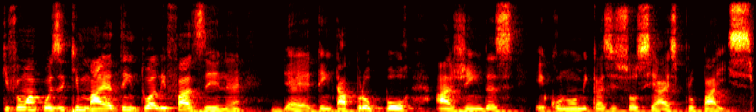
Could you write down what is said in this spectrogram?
que foi uma coisa que Maia tentou ali fazer, né? é, tentar propor agendas econômicas e sociais para o país.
